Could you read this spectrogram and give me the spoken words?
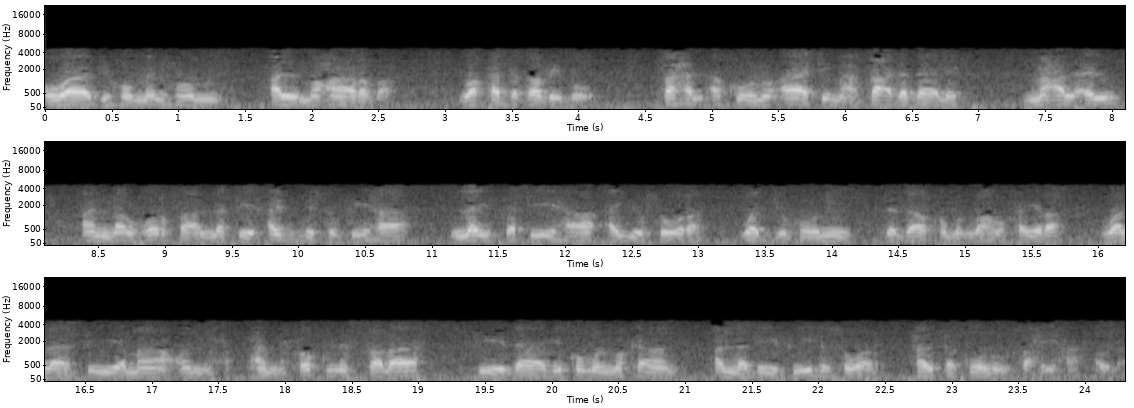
أواجه منهم المعارضة وقد غضبوا. فهل أكون آثمة بعد ذلك مع العلم؟ أن الغرفة التي أجلس فيها ليس فيها أي صورة. وجهوني. جزاكم الله خيرا. ولا سيما عن, عن حكم الصلاة في ذلكم المكان الذي فيه صور. هل تكون صحيحة أو لا؟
